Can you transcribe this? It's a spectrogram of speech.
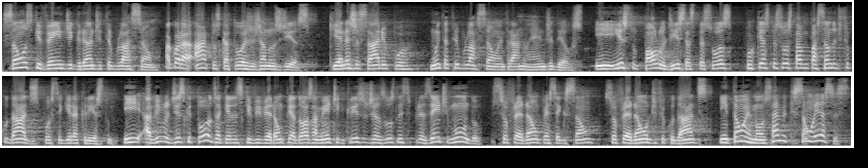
São os que vêm de grande tribulação. Agora, Atos 14 já nos diz que é necessário por muita tribulação entrar no reino de Deus. E isso Paulo disse às pessoas porque as pessoas estavam passando dificuldades por seguir a Cristo. E a Bíblia diz que todos aqueles que viverão piedosamente em Cristo Jesus nesse presente mundo sofrerão perseguição, sofrerão dificuldades. Então, irmãos, sabe o que são esses?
